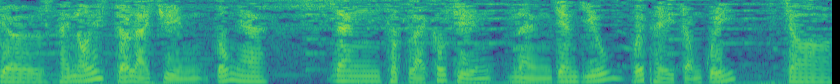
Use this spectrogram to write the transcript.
Giờ hãy nói trở lại chuyện Tố Nga đang thuật lại câu chuyện nàng gian díu với thầy trọng quý cho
